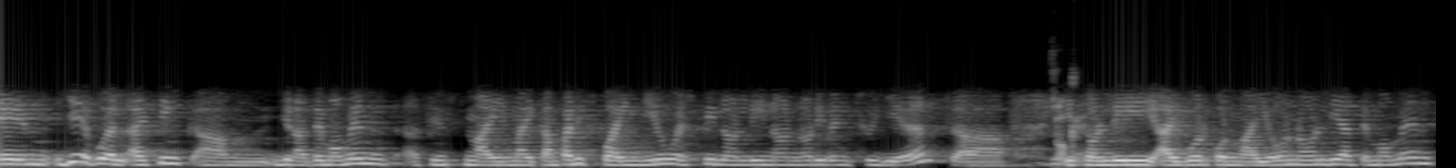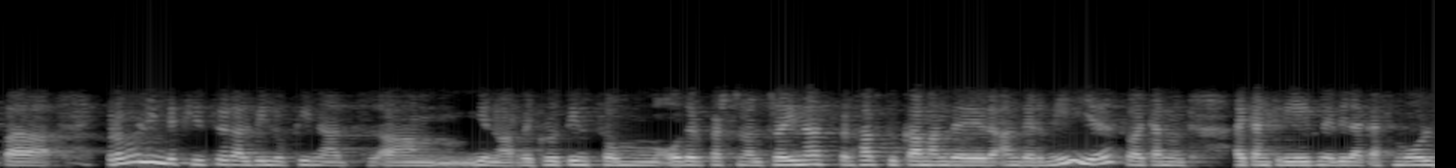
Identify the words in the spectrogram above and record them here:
um, yeah, well, I think um, you know the moment uh, since my my company is quite new, it's still only not not even two years. Uh, okay. It's only I work on my own only at the moment, but probably in the future I'll be looking at um, you know recruiting some other personal trainers, perhaps to come under under me. Yes, so I can I can create maybe like a small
